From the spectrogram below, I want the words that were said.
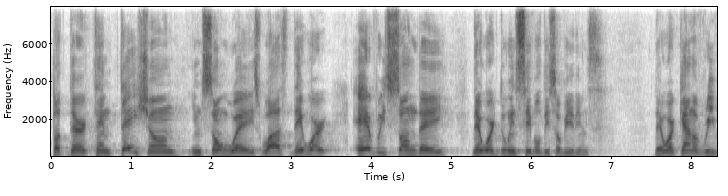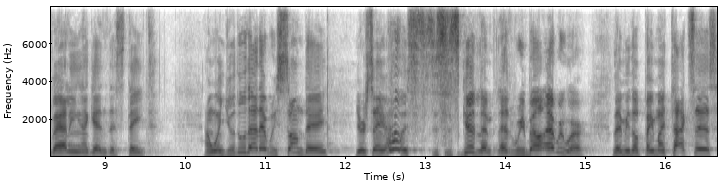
But their temptation, in some ways, was they were, every Sunday, they were doing civil disobedience. They were kind of rebelling against the state. And when you do that every Sunday, you're saying, oh, this, is good. Let, let's rebel everywhere. Let me not pay my taxes.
